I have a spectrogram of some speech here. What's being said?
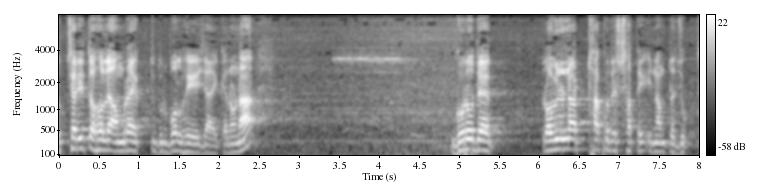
উচ্চারিত হলে আমরা একটু দুর্বল হয়ে যাই। কেননা গুরুদেব রবীন্দ্রনাথ ঠাকুরের সাথে এই নামটা যুক্ত।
